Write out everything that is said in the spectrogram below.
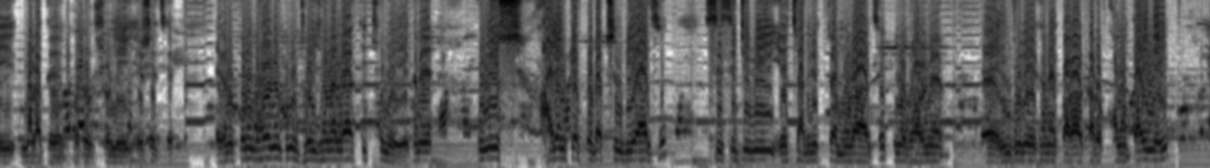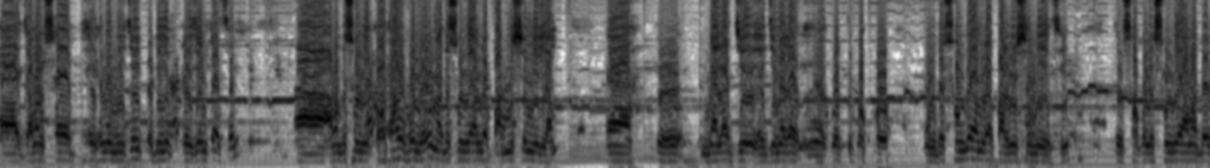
এই মেলাতে প্রদর্শনী এসেছে। এখানে কোনো ধরনের কোনো ঝই ঝামেলা কিছু নেই। এখানে পুলিশ আয়রনকে প্রোটেকশন দেওয়া আছে সিসিটিভি এর চারিদিকটা মোড়া আছে, কোনো ধরনের ইঞ্জুরি এখানে করার কারও ক্ষমতাই নেই। জামাল সাহেব এখানে নিজেই প্রেজেন্ট আছেন। আমাদের সঙ্গে কথাও হলো, ওনাদের সঙ্গে আমরা পারমিশন নিলাম। তো মেলার যে যেনারা কর্তৃপক্ষ, ওনাদের সঙ্গে আমরা পারমিশন নিয়েছি। তো সকলের সঙ্গে আমাদের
